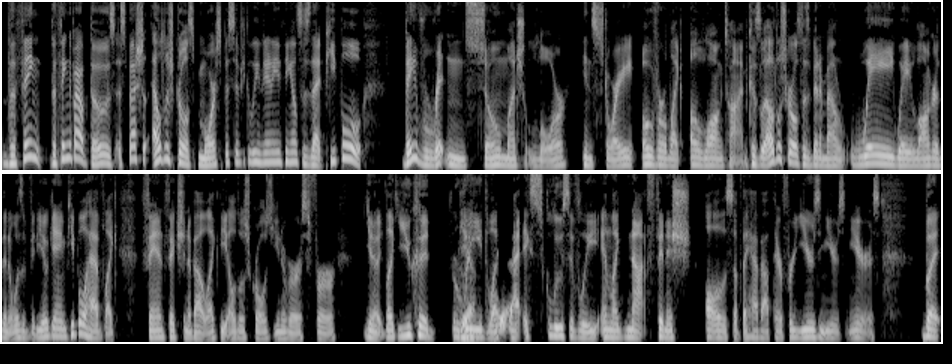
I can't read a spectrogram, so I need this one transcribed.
the thing. The thing about those, especially Elder Scrolls, more specifically than anything else, is that people they've written so much lore in story over like a long time because Elder Scrolls has been about way way longer than it was a video game. People have like fan fiction about like the Elder Scrolls universe for you know like you could Yeah. read like that exclusively and like not finish all the stuff they have out there for years and years and years. But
